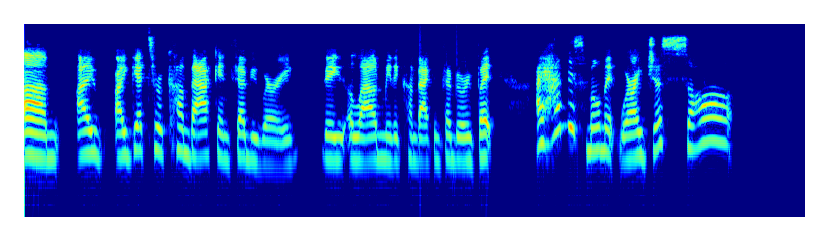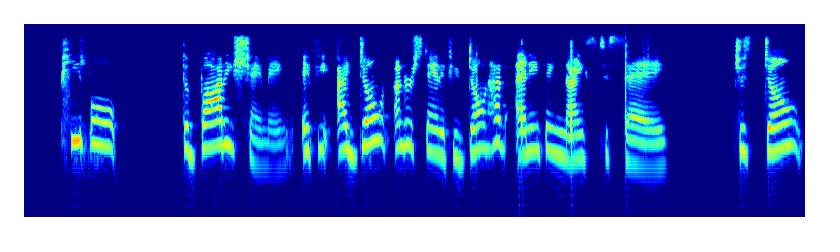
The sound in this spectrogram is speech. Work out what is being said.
Um i i get to come back in february. They allowed me to come back in february but i had this moment where i just saw people the body shaming. If you i don't understand if you don't have anything nice to say just don't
